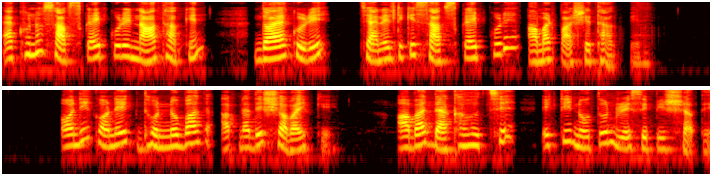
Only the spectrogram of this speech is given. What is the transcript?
এখনও সাবস্ক্রাইব করে না থাকেন, দয়া করে চ্যানেলটিকে সাবস্ক্রাইব করে আমার পাশে থাকবেন। অনেক অনেক ধন্যবাদ আপনাদের সবাইকে। আবার দেখা হচ্ছে একটি নতুন রেসিপির সাথে।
